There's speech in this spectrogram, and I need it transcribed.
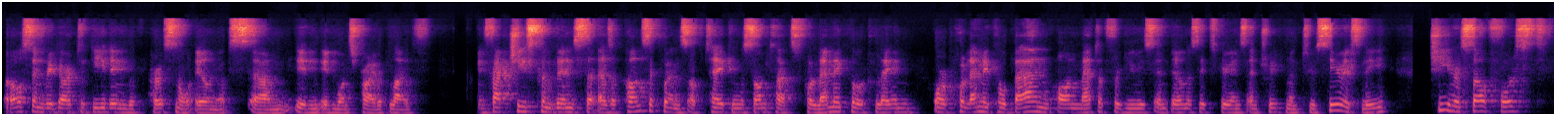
but also in regard to dealing with personal illness um, in, in one's private life. In fact, she's convinced that as a consequence of taking Sontag's polemical claim or polemical ban on metaphor use in illness experience and treatment too seriously, she herself forced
